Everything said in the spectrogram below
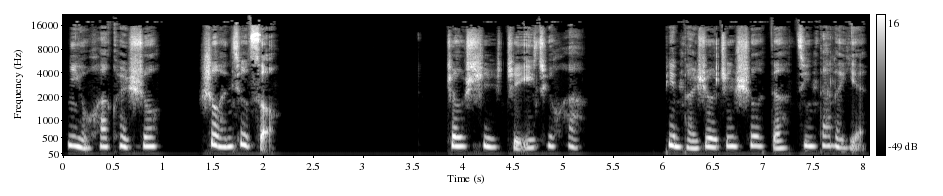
你有话快说，说完就走。”周氏只一句话，便把若真说的惊呆了眼：“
